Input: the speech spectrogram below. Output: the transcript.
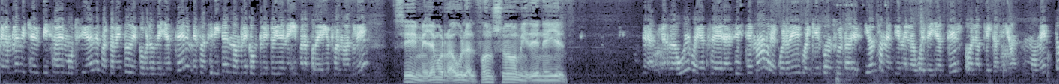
mi nombre es Michelle Pisa de Murcia, del Departamento de Cobros de Yacer. ¿Me facilita el nombre completo y DNI para poder informarle? Sí, me llamo Raúl Alfonso, mi DNI es... Gracias, Raúl. Voy a acceder al sistema. Recuerde que cualquier consulta de gestión mantiene en la web de Yacel o la aplicación. Un momento.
